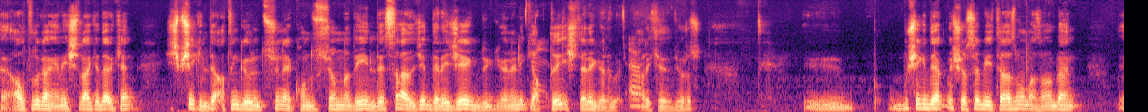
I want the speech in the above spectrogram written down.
e, altılı ganyana iştirak ederken hiçbir şekilde atın görüntüsüne, kondisyonuna değil de sadece dereceye yönelik yaptığı işlere göre hareket ediyoruz. Ee, bu şekilde yaklaşıyorsa bir itirazım olmaz ama ben e,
